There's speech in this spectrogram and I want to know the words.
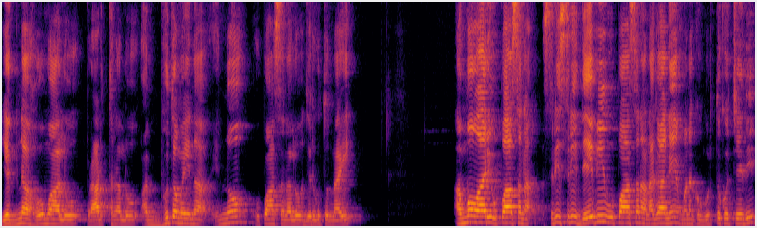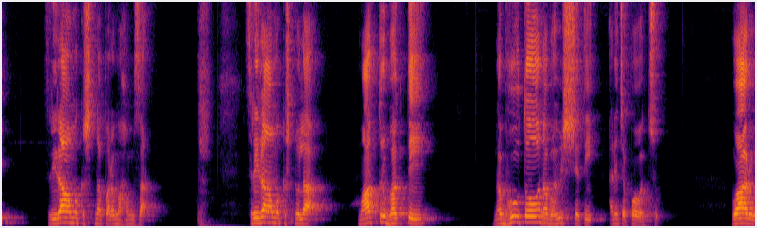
యజ్ఞ హోమాలు ప్రార్థనలు అద్భుతమైన ఎన్నో ఉపాసనలు జరుగుతున్నాయి. అమ్మవారి ఉపాసన శ్రీ శ్రీ దేవి ఉపాసన అనగానే మనకు గుర్తుకొచ్చేది శ్రీరామకృష్ణ పరమహంస. శ్రీరామకృష్ణుల మాతృభక్తి నభూతో న భవిష్యతి అని చెప్పవచ్చు. వారు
